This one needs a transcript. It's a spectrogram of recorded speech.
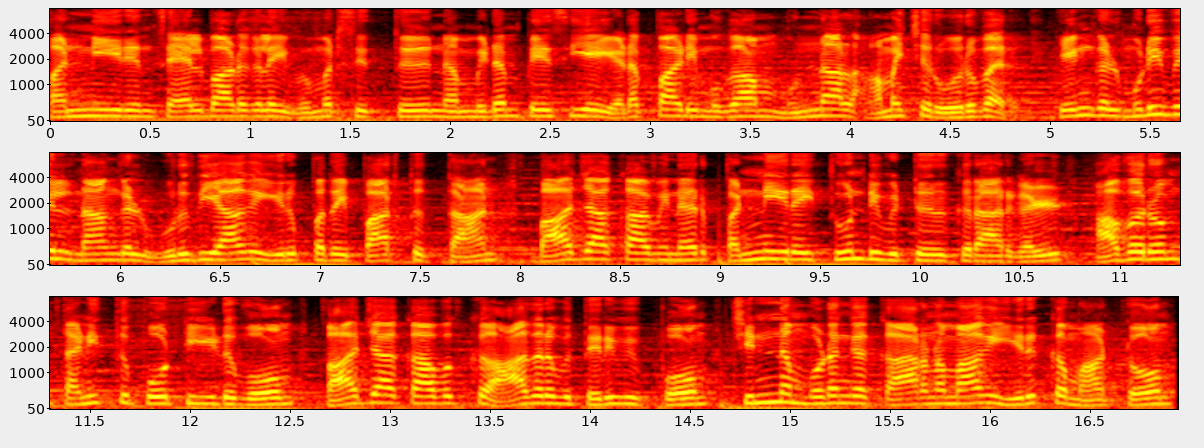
பன்னீரின் செயல்பாடுகளை விமர்சித்து நம்மிடம் பேசிய எடப்பாடி முகாம் முன்னாள் அமைச்சர் ஒருவர் எங்கள் முடிவில் நாங்கள் உறுதியாக இருப்பதை பார்த்துத்தான் பாஜகவினர் பன்னீரை தூண்டிவிட்டிருக்கிறார்கள். அவரும் தனித்து போட்டியிடுவோம். பாஜகவுக்கு ஆதரவு தெரிவிப்போம். சின்னம் முடங்க காரணமாக இருக்க மாட்டோம்.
